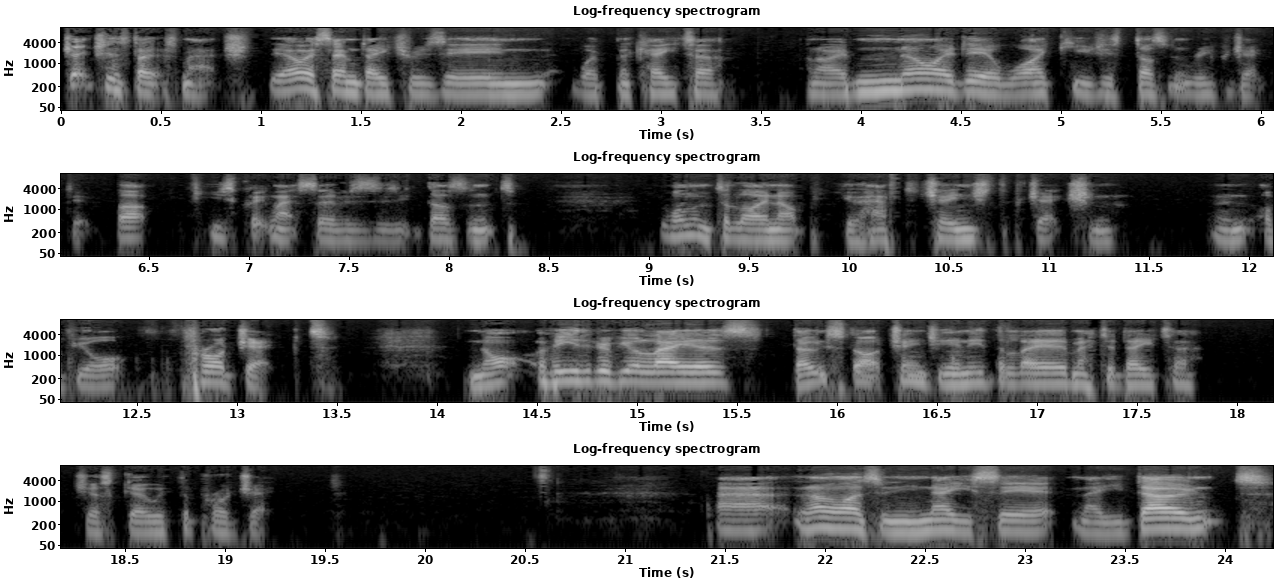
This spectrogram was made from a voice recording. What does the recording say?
projections don't match. The OSM data is in Web Mercator, and I have no idea why QGIS doesn't reproject it. But if you use QuickMapServices, it doesn't. You want them to line up, you have to change the projection of your project, not of either of your layers. Don't start changing any of the layer metadata. Just go with the project. Uh, another now you see it, now you don't.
